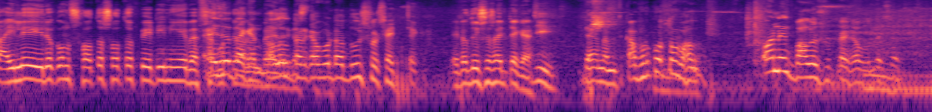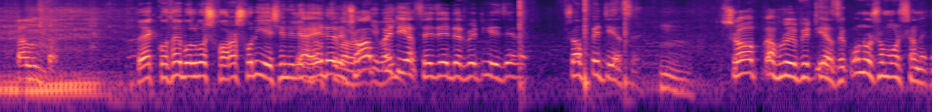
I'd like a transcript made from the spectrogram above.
চাইলে এরকম শত শত পেটি নিয়ে ব্যবসা এই যে দেখেন তালুকদার কাপড়টা দুশো ষাট টাকা। এটা দুইশো ষাট টাকা? জি দেন আমি কাপড় কত ভালো। অনেক ভালো সুতার কাপড় দেখছেন তালুকদার তো এক কথাই বলব সরাসরি এসে নিলে হ্যাঁ, এটার সব পেটি আছে যে এটার পেটি এই যে সব পেটি আছে। হুম। সব কাপড়ের পেটি আছে কোনো সমস্যা নেই।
